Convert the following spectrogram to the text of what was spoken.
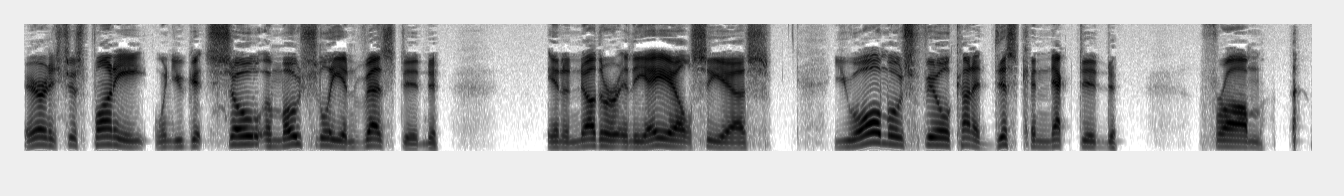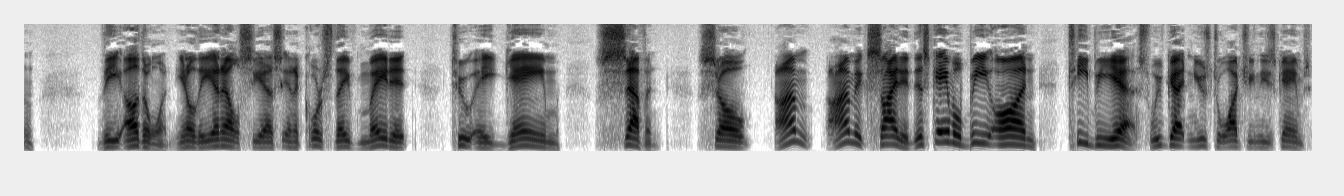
Aaron, it's just funny when you get so emotionally invested in another in the ALCS, you almost feel kind of disconnected from the other one, you know, the NLCS. And of course, they've made it to a game seven. So I'm I'm excited. This game will be on TBS. We've gotten used to watching these games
